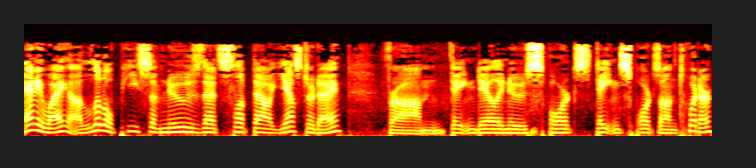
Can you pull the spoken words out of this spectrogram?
Anyway, a little piece of news that slipped out yesterday from Dayton Daily News Sports, Dayton Sports on Twitter.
